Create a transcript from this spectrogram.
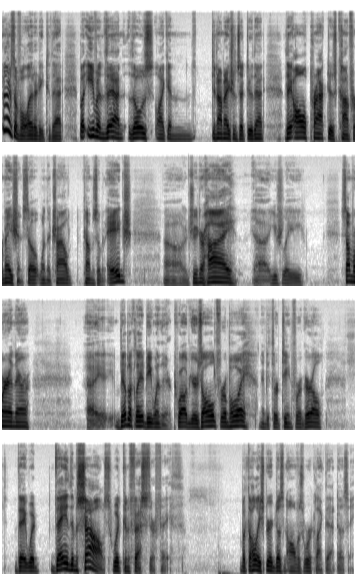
There's a validity to that, but even then, those like in denominations that do that, they all practice confirmation. So when the child comes of an age, uh, junior high, uh, usually somewhere in there, uh, biblically it'd be when they're 12 years old for a boy, maybe 13 for a girl. They would they themselves would confess their faith. But the Holy Spirit doesn't always work like that, does he?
